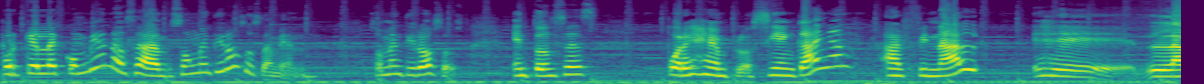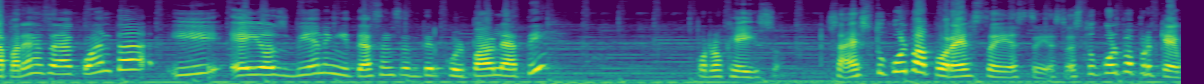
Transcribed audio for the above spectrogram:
porque le conviene, o sea, son mentirosos también, son mentirosos. Entonces, por ejemplo, si engañan, al final eh, la pareja se da cuenta y ellos vienen y te hacen sentir culpable a ti por lo que hizo. O sea, es tu culpa por esto y esto y esto. Es tu culpa porque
